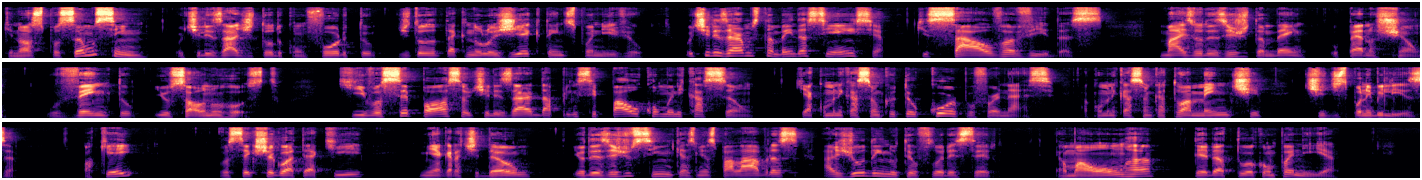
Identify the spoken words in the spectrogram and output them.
Que nós possamos sim utilizar de todo o conforto, de toda a tecnologia que tem disponível, utilizarmos também da ciência que salva vidas. Mas eu desejo também o pé no chão, o vento e o sol no rosto. Que você possa utilizar da principal comunicação, que é a comunicação que o teu corpo fornece, a comunicação que a tua mente te disponibiliza. Ok? Você que chegou até aqui, minha gratidão. Eu desejo sim que as minhas palavras ajudem no teu florescer. É uma honra ter a tua companhia.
